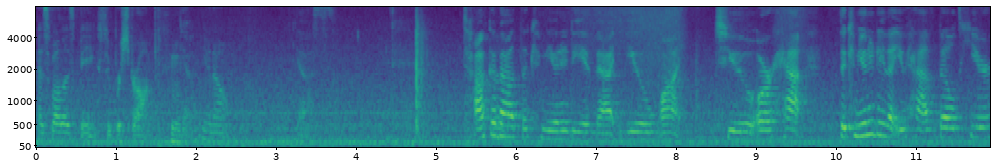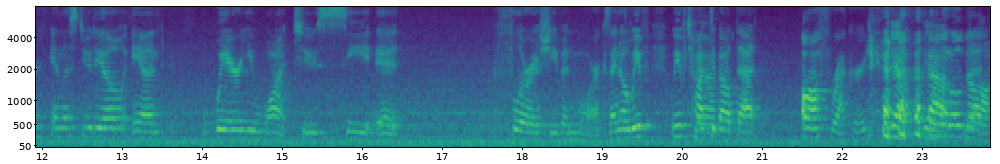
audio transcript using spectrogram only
as well as being super strong, hmm. Yeah. you know. Yes. Talk about the community that you want to, or have, the community that you have built here in the studio and where you want to see it flourish even more. Because I know we've, we've talked Yeah. about that off record Yeah, yeah, a little bit. no.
